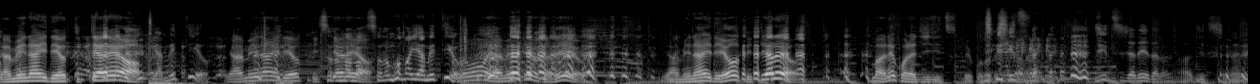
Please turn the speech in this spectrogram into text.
やめないでよって言ってやれよ。やめてよ。やめないでよって言っそてやれよ。そのままやめてよ。そのままやめてよじゃねえよ。やめないでよって言ってやれよ。まあねこれは事実ということで事実すからだ事実じゃねえだろ。あ事実じゃない事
